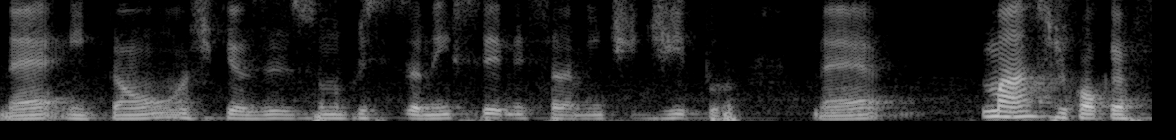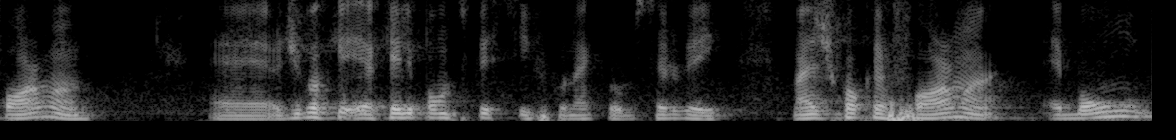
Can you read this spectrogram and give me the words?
né? Então, acho que às vezes isso não precisa nem ser necessariamente dito, né? Mas, de qualquer forma, é, eu digo aquele, ponto específico, né, que eu observei. Mas, de qualquer forma, é bom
